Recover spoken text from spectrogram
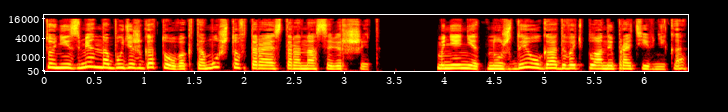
то неизменно будешь готова к тому, что вторая сторона совершит. Мне нет нужды угадывать планы противника.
